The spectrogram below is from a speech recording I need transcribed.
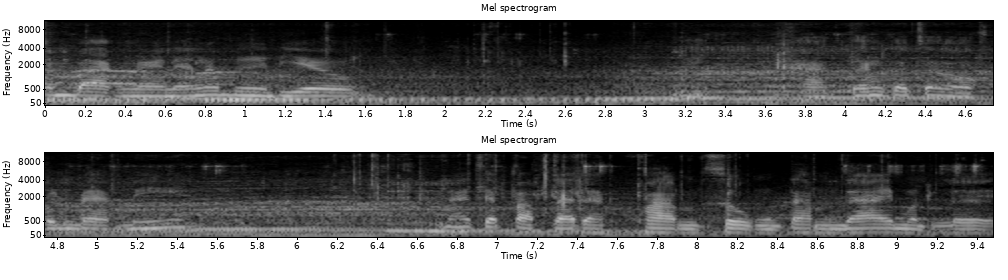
ลำบากหน่อยนะละมือเดียว ขาตั้งก็จะออกเป็นแบบนี้ น่าจะปรับระดับความสูงต่ำได้หมดเลย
